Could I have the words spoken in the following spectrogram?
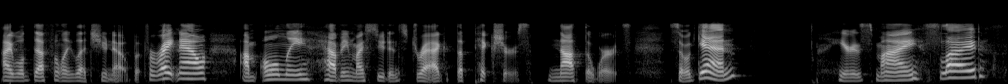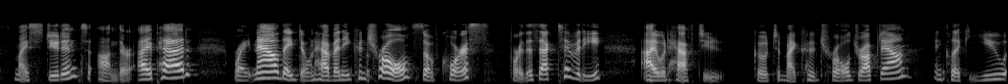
I will definitely let you know. But for right now, I'm only having my students drag the pictures, not the words. So again, here's my slide, my student on their iPad. Right now, they don't have any control. So of course, for this activity, I would have to go to my control dropdown and click U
